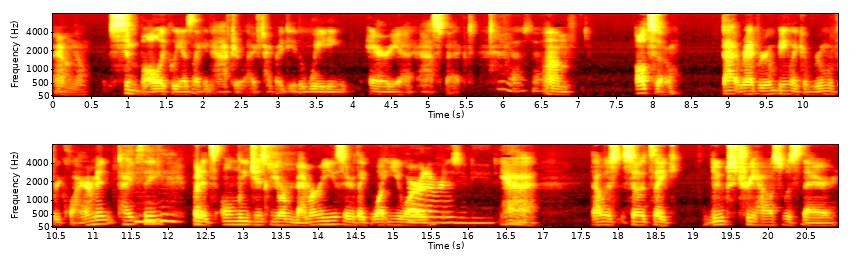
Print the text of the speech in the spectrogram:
I don't know, symbolically as, like, an afterlife type idea, the waiting area aspect. Guess, yeah. Um, also, that red room being like a room of requirement type thing, but it's only just your memories or like what you or are. whatever it is you need. Yeah, that was so. It's like Luke's treehouse was there,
